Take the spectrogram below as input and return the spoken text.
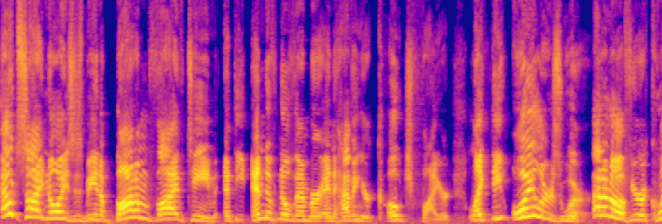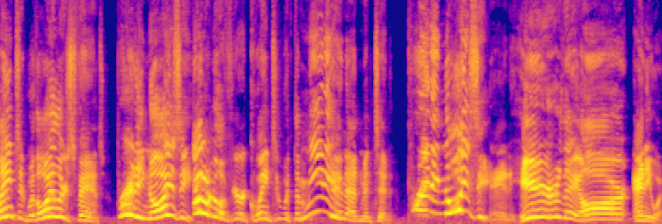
Outside noise is being a bottom five team at the end of November and having your coach fired like the Oilers were. I don't know if you're acquainted with Oilers fans. Pretty noisy. I don't know if you're acquainted with the media in Edmonton pretty noisy. And here they are anyway,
